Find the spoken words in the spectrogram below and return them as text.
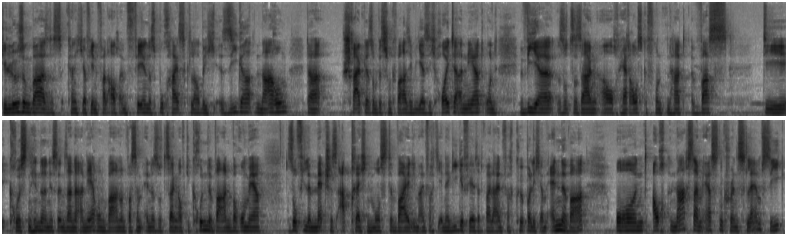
die Lösung war. Also das kann ich dir auf jeden Fall auch empfehlen. Das Buch heißt, glaube ich, Siegernahrung. Da schreibt er so ein bisschen quasi, wie er sich heute ernährt und wie er sozusagen auch herausgefunden hat, was die größten Hindernisse in seiner Ernährung waren und was am Ende sozusagen auch die Gründe waren, warum er so viele Matches abbrechen musste, weil ihm einfach die Energie gefehlt hat, weil er einfach körperlich am Ende war. Und auch nach seinem ersten Grand Slam-Sieg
